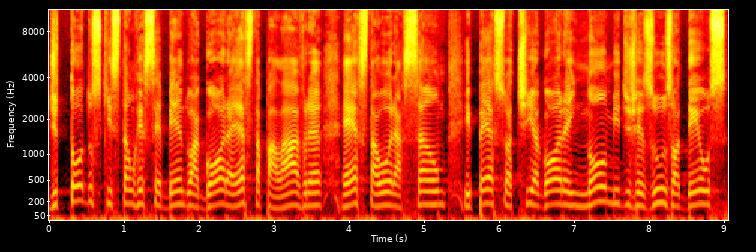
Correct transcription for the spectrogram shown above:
de todos que estão recebendo agora esta palavra, esta oração, e peço a Ti agora, em nome de Jesus, ó Deus,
